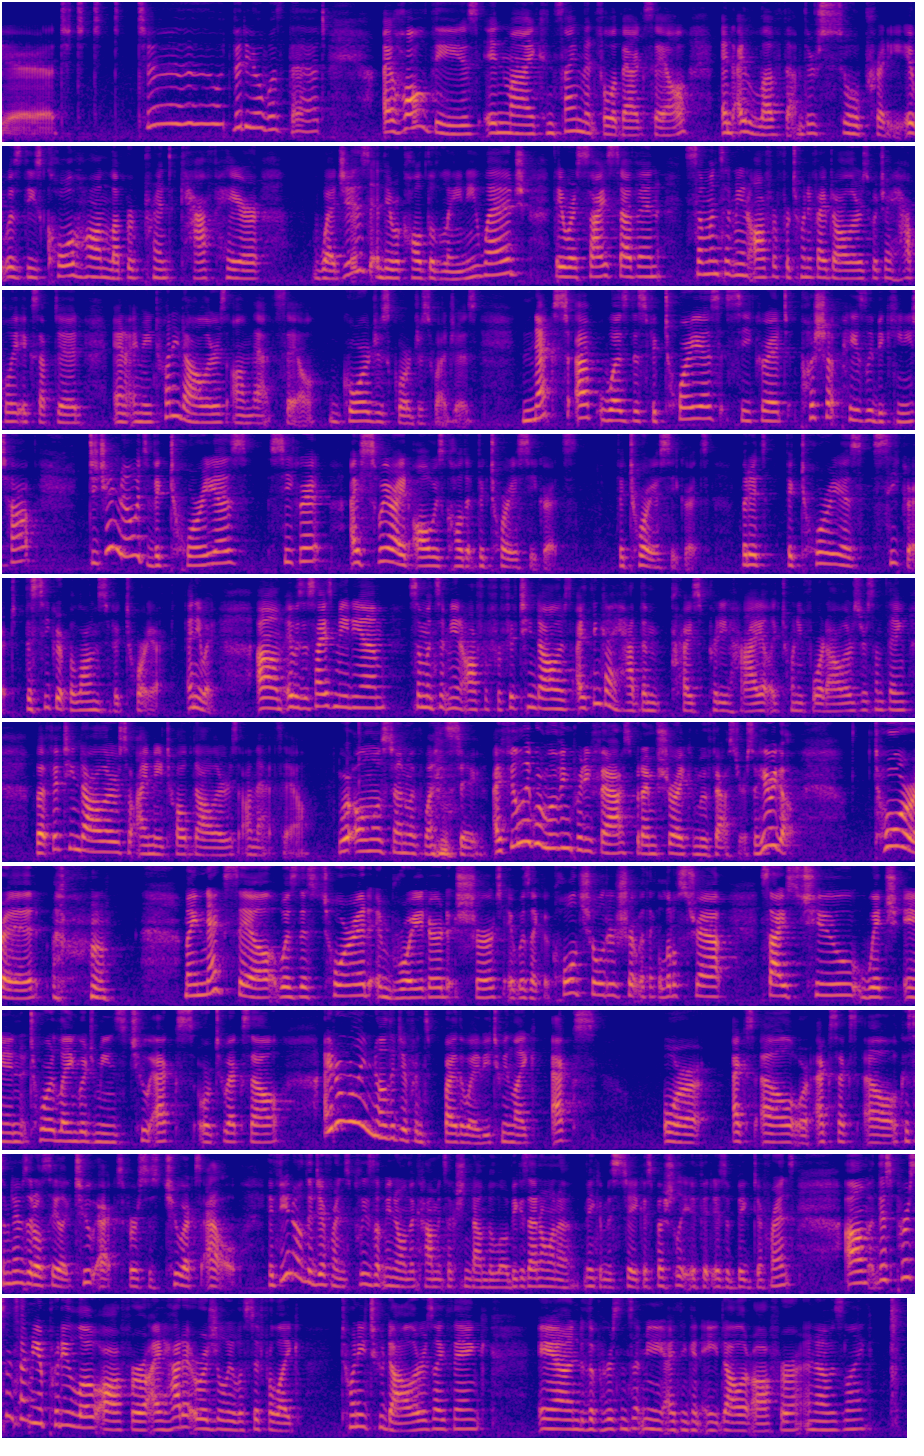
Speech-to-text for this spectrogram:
uh, what video was that? I hauled these in my consignment full of bag sale and I love them. They're so pretty. It was these Cole Haan leopard print calf hair wedges and they were called the Laney wedge. They were a size 7. Someone sent me an offer for $25 which I happily accepted and I made $20 on that sale. Gorgeous, gorgeous wedges. Next up was this Victoria's Secret push-up paisley bikini top. Did you know it's Victoria's Secret? I swear I'd always called it Victoria's Secrets. Victoria's Secrets. But it's Victoria's Secret. The secret belongs to Victoria. Anyway, um, it was a size medium. Someone sent me an offer for $15. I think I had them priced pretty high at like $24 or something. But $15, so I made $12 on that sale. We're almost done with Wednesday. I feel like we're moving pretty fast, but I'm sure I can move faster. So here we go. Torrid. My next sale was this Torrid embroidered shirt. It was like a cold shoulder shirt with like a little strap, size 2, which in Torrid language means 2X or 2XL. I don't really know the difference, by the way, between like X or XL or XXL because sometimes it'll say like 2X versus 2XL. If you know the difference, please let me know in the comment section down below because I don't want to make a mistake, especially if it is a big difference. Um, this person sent me a pretty low offer. I had it originally listed for like $22, I think. And the person sent me, I think, an $8 offer. And I was like,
